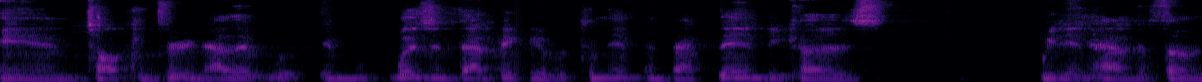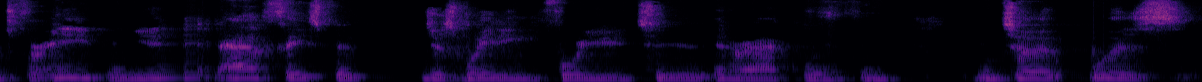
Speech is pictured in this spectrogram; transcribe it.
and talking through. Now that it wasn't that big of a commitment back then because we didn't have the phones for anything. You didn't have Facebook just waiting for you to interact with, and and so it was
